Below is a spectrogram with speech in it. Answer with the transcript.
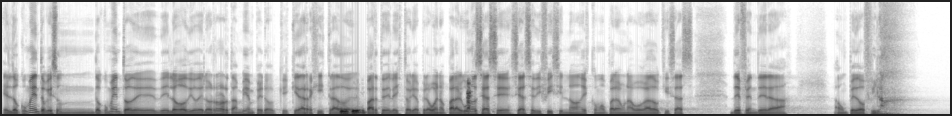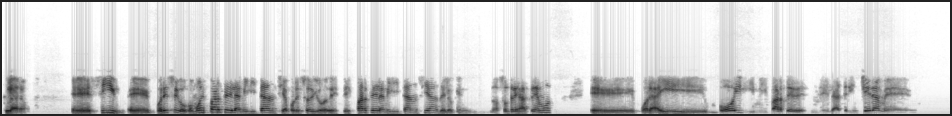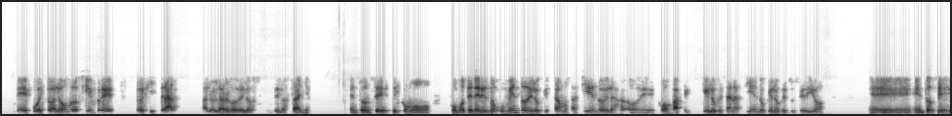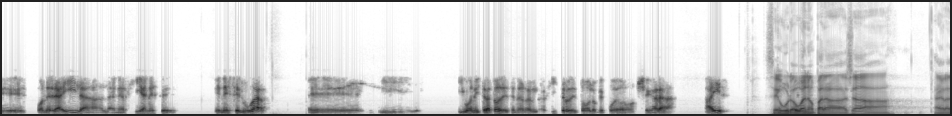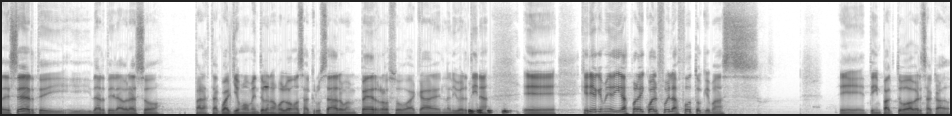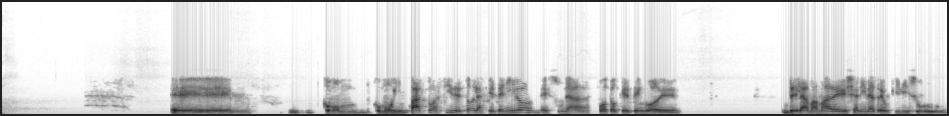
el documento, que es un documento de- del odio, del horror también, pero que queda registrado en parte de la historia. Pero bueno, para algunos se hace, se hace difícil, ¿no? Es como para un abogado quizás defender a, a un pedófilo. Claro. Eh, sí, eh, por eso digo, como es parte de la militancia, por eso digo, es parte de la militancia de lo que nosotros hacemos, eh, por ahí voy y mi parte de, de la trinchera me, me he puesto al hombro siempre registrar a lo largo de los, de los años. Entonces es como, como tener el documento de lo que estamos haciendo, de las, de compas, qué es lo que están haciendo, qué es lo que sucedió. Eh, entonces es poner ahí la, la energía en ese en ese lugar Eh, y, y bueno y trato de tener el registro de todo lo que puedo llegar a, a ir Seguro. Bueno, para ya agradecerte y, y darte el abrazo para hasta cualquier momento que nos volvamos a cruzar, o en Perros, o acá en La Libertina, eh, quería que me digas por ahí cuál fue la foto que más eh, te impactó haber sacado. Eh, como, como impacto así de todas las que he tenido, es una foto que tengo de, de la mamá de Janina Treuquili y su,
